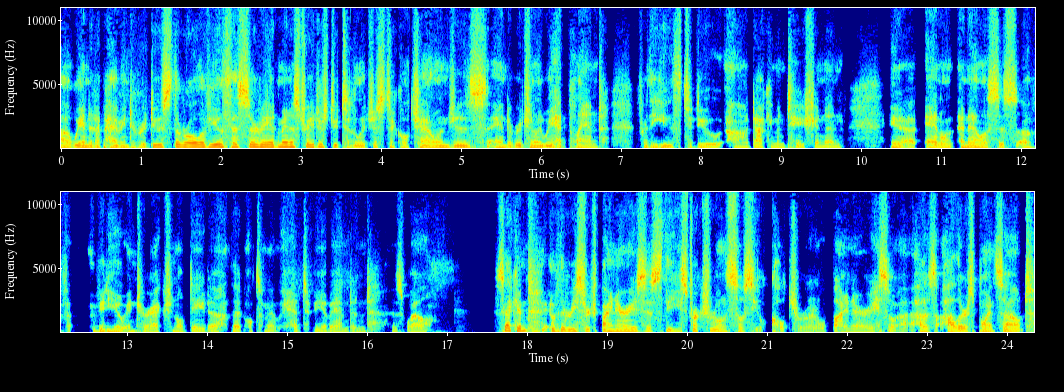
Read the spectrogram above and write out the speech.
uh, we ended up having to reduce the role of youth as survey administrators due to the logistical challenges. And originally we had planned for the youth to do uh, documentation and uh, anal analysis of video interactional data that ultimately had to be abandoned as well. Second of the research binaries is the structural and sociocultural binary. So as Allers points out,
